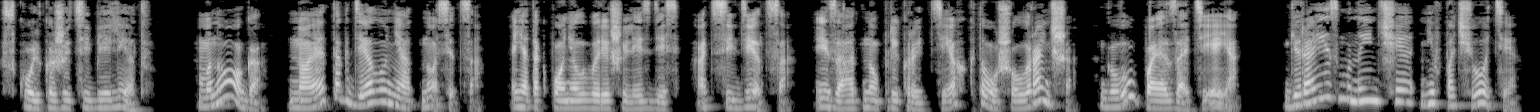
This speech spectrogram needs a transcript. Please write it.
Сколько же тебе лет? Много, но это к делу не относится. Я так понял, вы решили здесь отсидеться и заодно прикрыть тех, кто ушел раньше. Глупая затея. Героизм нынче не в почете.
